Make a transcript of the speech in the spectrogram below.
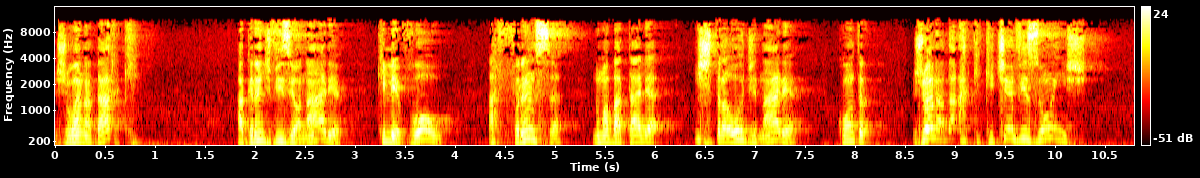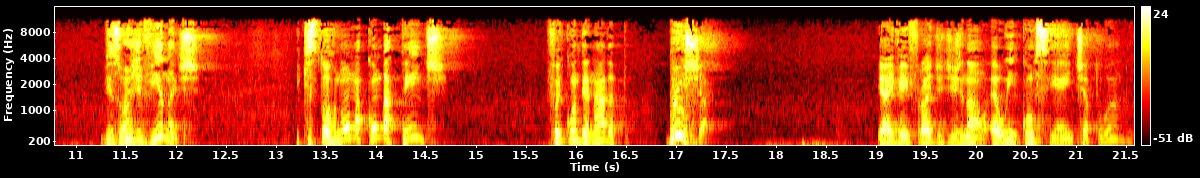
Joana d'Arc, a grande visionária que levou a França numa batalha extraordinária contra Joana d'Arc, que tinha visões, visões divinas, e que se tornou uma combatente, foi condenada, bruxa. E aí vem Freud e diz: não, é o inconsciente atuando.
